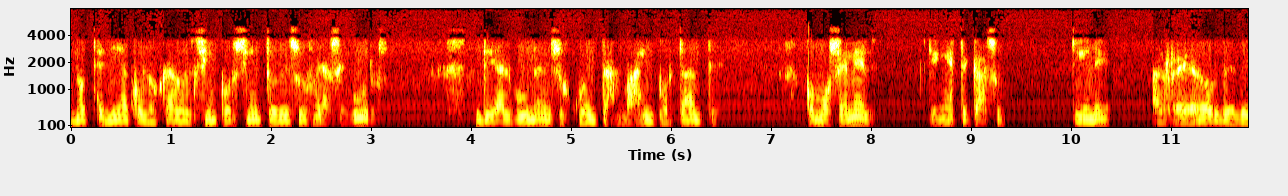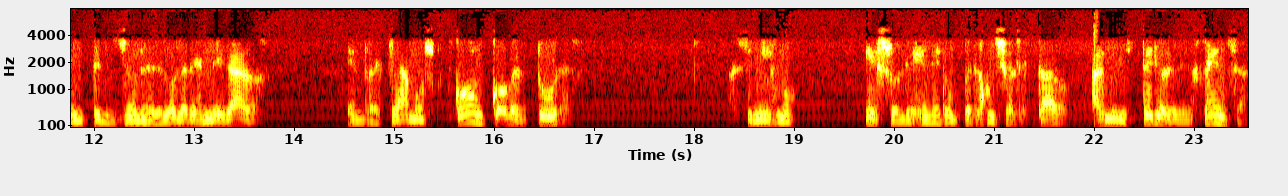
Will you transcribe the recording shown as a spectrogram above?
no tenía colocado el 100% de sus reaseguros de alguna de sus cuentas más importantes, como CENEL, que en este caso tiene alrededor de 20 millones de dólares negados en reclamos con coberturas. Asimismo, eso le generó un perjuicio al Estado, al Ministerio de Defensa.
